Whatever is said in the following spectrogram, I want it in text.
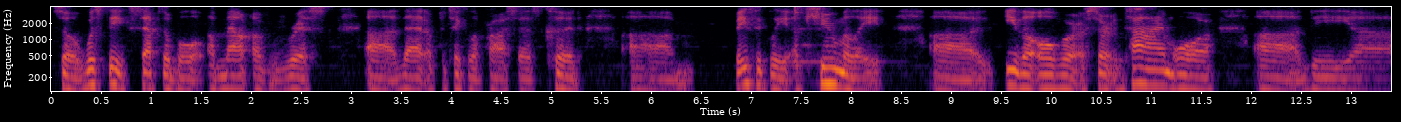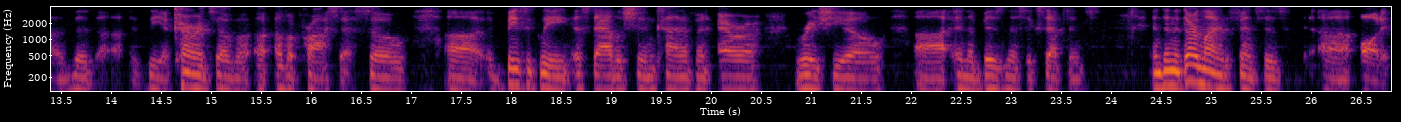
So, what's the acceptable amount of risk uh, that a particular process could um, basically accumulate uh, either over a certain time or uh, the uh, the uh, the occurrence of a of a process. So uh, basically, establishing kind of an error ratio in a business acceptance, and then the third line of defense is audit,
